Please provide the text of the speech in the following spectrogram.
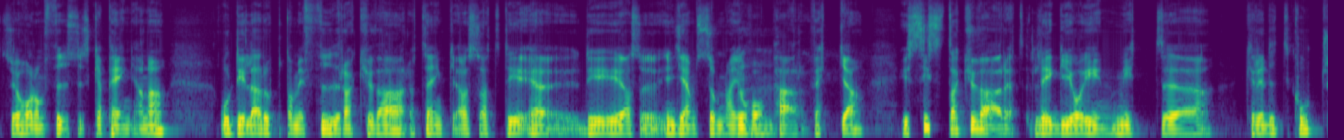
Så jag har de fysiska pengarna och delar upp dem i fyra kuvert. Jag tänker alltså att det är, det är alltså en jämn summa jag har per vecka. I sista kuvertet lägger jag in mitt eh, kreditkort.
